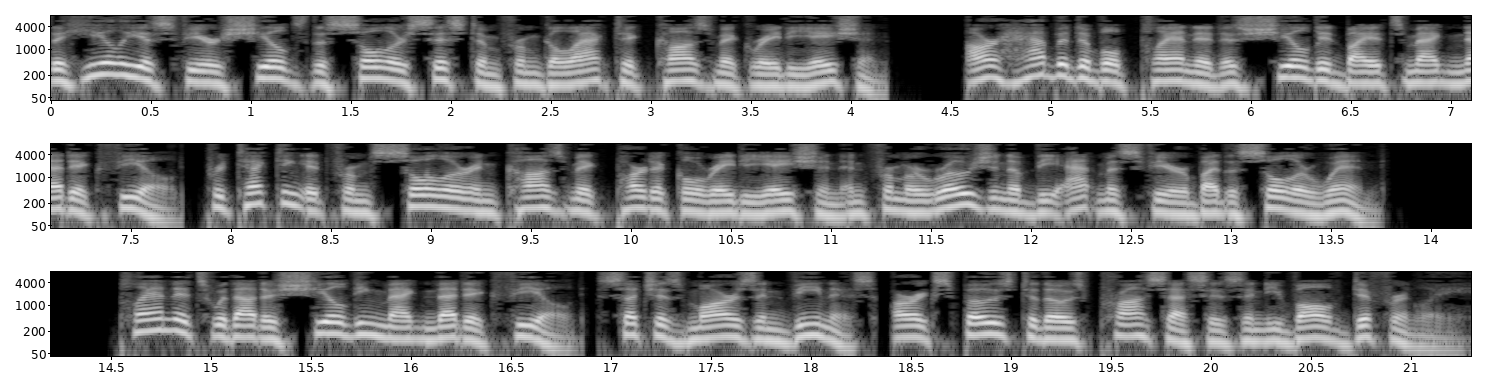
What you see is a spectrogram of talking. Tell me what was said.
The heliosphere shields the Solar System from galactic cosmic radiation. Our habitable planet is shielded by its magnetic field, protecting it from solar and cosmic particle radiation and from erosion of the atmosphere by the solar wind. Planets without a shielding magnetic field, such as Mars and Venus, are exposed to those processes and evolve differently.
